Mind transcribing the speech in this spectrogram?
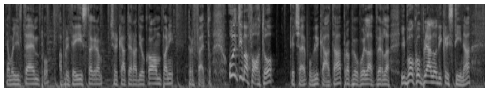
diamogli il tempo, aprite Instagram, cercate Radio Company, perfetto. Ultima foto che c'è pubblicata, proprio quella per la- il buon compleanno di Cristina.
